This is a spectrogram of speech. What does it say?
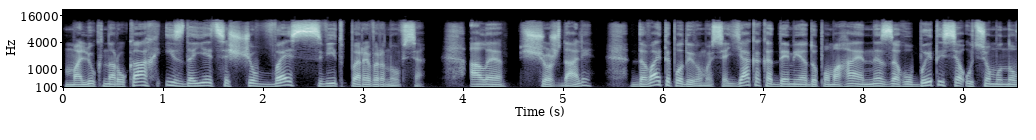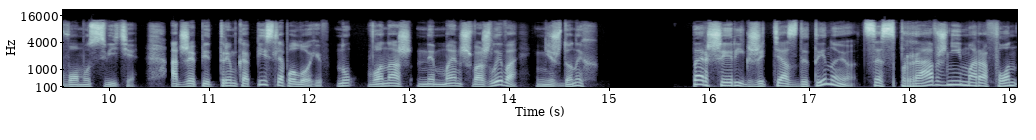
Малюк на руках, і здається, що весь світ перевернувся. Але що ж далі? Давайте подивимося, як академія допомагає не загубитися у цьому новому світі. Адже підтримка після пологів, ну вона ж не менш важлива, ніж до них. Перший рік життя з дитиною це справжній марафон,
